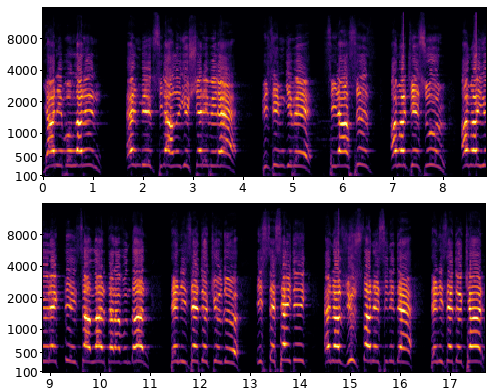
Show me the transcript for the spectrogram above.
Yani bunların en büyük silahlı güçleri bile bizim gibi silahsız ama cesur ama yürekli insanlar tarafından denize döküldü. İsteseydik en az yüz tanesini de denize döker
